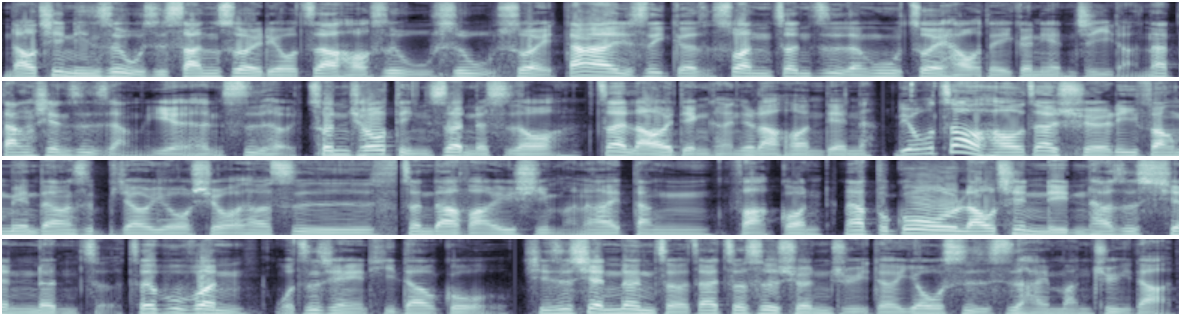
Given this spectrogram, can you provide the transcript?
饶庆铃是五十三岁，刘兆豪是五十五岁，当然也是一个算政治人物最好的一个年纪了。那当县市长也很适合，春秋鼎盛的时候，再老一点可能就老翻天了。刘兆豪在学历方面当然是比较优秀，他是政大法律系嘛，那还当法官。那不过饶庆铃他是现任者，这部分我之前也提到过，其实现任者在这次选举的优势是还蛮巨大的。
